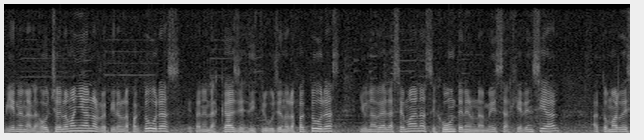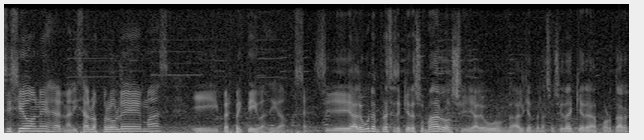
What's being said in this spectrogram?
vienen a las 8 de la mañana, retiran las facturas, están en las calles distribuyendo las facturas y una vez a la semana se juntan en una mesa gerencial a tomar decisiones, a analizar los problemas y perspectivas, digamos. Si alguna empresa se quiere sumar o si algún, alguien de la sociedad quiere aportar,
